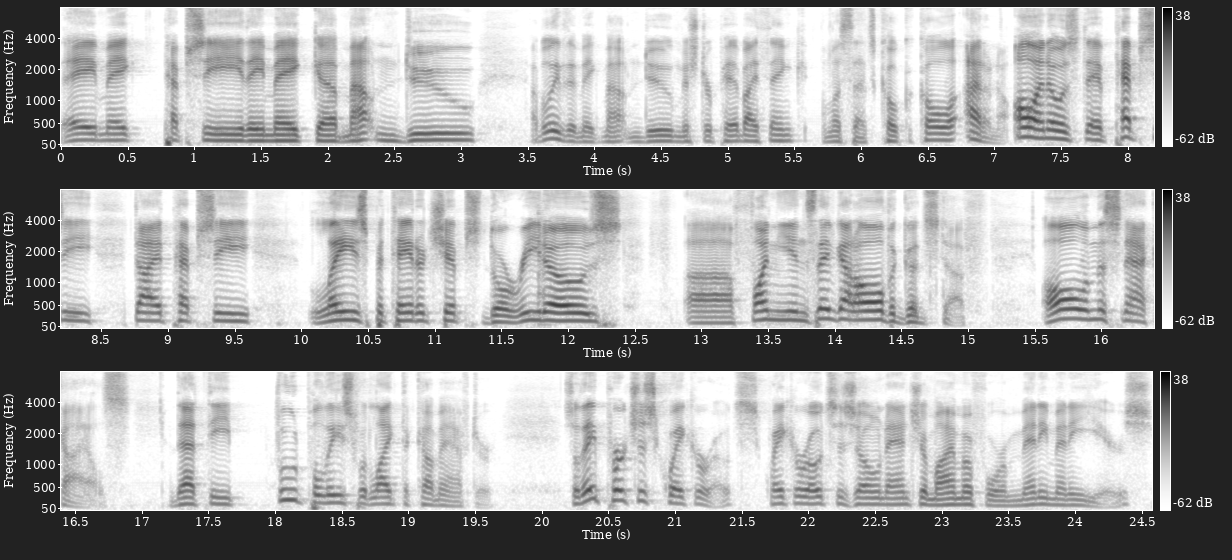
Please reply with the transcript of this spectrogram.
They make Pepsi, they make uh, Mountain Dew, I believe they make Mountain Dew, Mr. Pibb, I think, unless that's Coca Cola. I don't know. All I know is they have Pepsi, Diet Pepsi, Lay's potato chips, Doritos, uh, Funyuns. They've got all the good stuff, all in the snack aisles that the food police would like to come after. So they purchased Quaker Oats. Quaker Oats has owned Aunt Jemima for many, many years.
